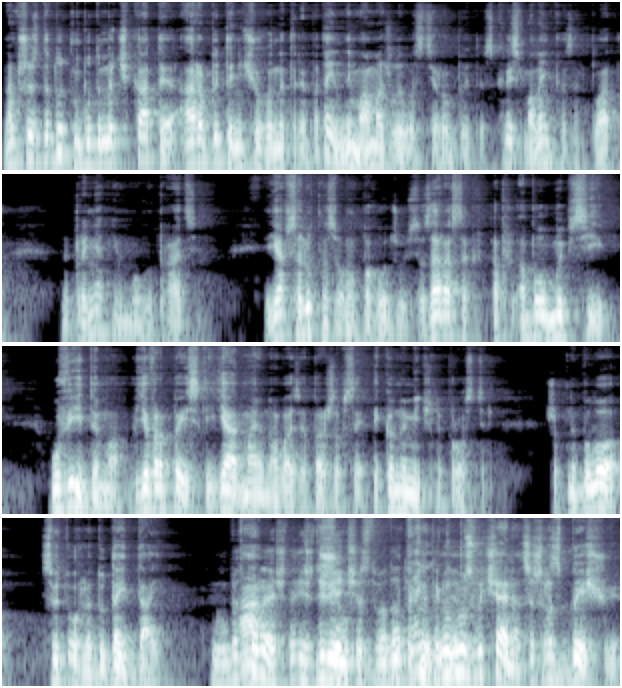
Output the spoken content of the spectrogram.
Нам щось дадуть, ми будемо чекати, а робити нічого не треба. Та й нема можливості робити. Скрізь маленька зарплата, неприйнятні умови праці. Я абсолютно з вами погоджуюся. Зараз так, або ми всі увійдемо в європейський, я маю на увазі, перш за все, економічний простір, щоб не було світогляду дай-дай. Безперечно, іждивенчество, да, ну, таке, ну, таке. ну, ну, звичайно, це ж розбещує.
